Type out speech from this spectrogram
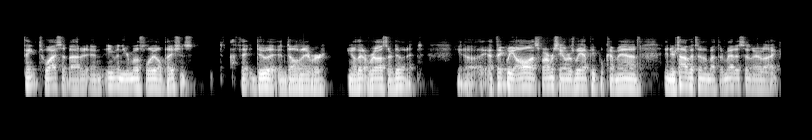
think twice about it, and even your most loyal patients, I think, do it and don't ever, you know, they don't realize they're doing it you know, I think we all, as pharmacy owners, we have people come in and you're talking to them about their medicine. They're like,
